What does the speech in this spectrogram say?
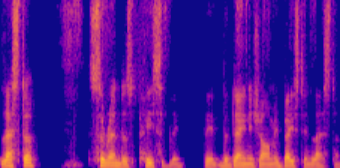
Leicester surrenders peaceably, the, the Danish army based in Leicester.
